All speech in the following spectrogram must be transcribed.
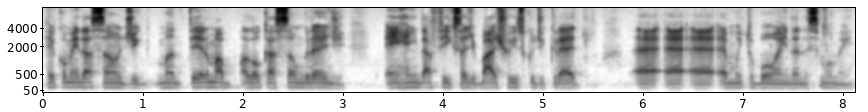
recomendação de manter uma alocação grande em renda fixa de baixo risco de crédito é, é, é, é muito boa ainda nesse momento.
